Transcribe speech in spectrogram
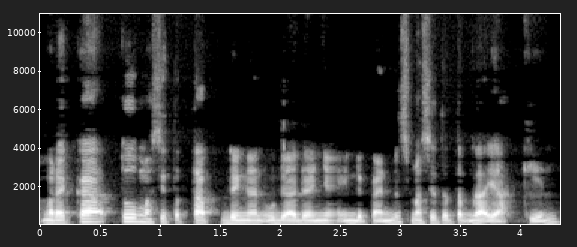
mereka tuh masih tetap dengan udah adanya independence masih tetap nggak yakin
